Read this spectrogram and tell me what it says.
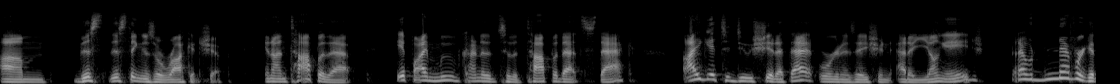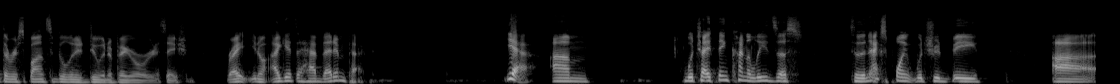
Um, this this thing is a rocket ship. And on top of that, if I move kind of to the top of that stack, I get to do shit at that organization at a young age that I would never get the responsibility to do in a bigger organization, right? You know, I get to have that impact. Yeah, um, which I think kind of leads us to the next point, which would be uh,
